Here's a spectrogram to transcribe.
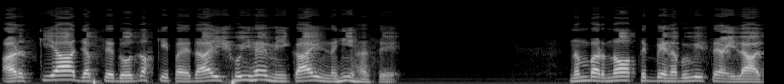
عرض کیا، جب سے دوزخ کی پیدائش ہوئی ہے میکائل نہیں ہنسے۔ نمبر نو، طب نبوی سے علاج۔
